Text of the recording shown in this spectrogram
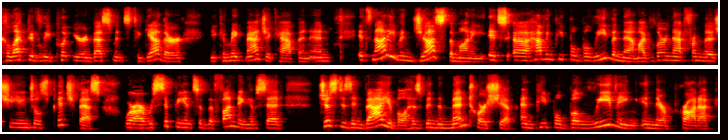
collectively put your investments together, you can make magic happen. And it's not even just the money, it's uh, having people believe in them. I've learned that from the She Angels Pitch Fest, where our recipients of the funding have said, just as invaluable has been the mentorship and people believing in their product.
